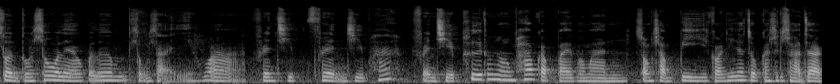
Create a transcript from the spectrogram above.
ส่วนตัวโซ่แล้วก็เริ่มสงสัยว่า friendship friendship ฮะ friendship คือต้องย้อนภาพกลับไปประมาณ 2-3 ปี ก่อนที่จะจบการศึกษาจาก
